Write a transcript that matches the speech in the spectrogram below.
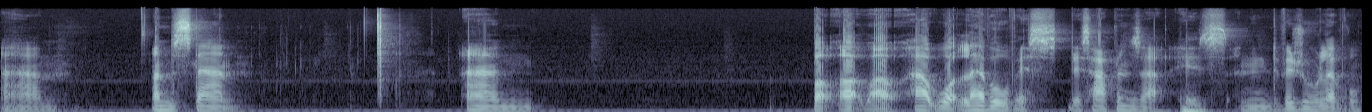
um, understand and but at, at what level this this happens at is an individual level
